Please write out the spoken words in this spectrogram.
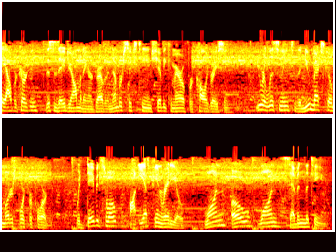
Hey Albuquerque, this is AJ Allmendinger, driver the number 16 Chevy Camaro for Kaulig Racing. You are listening to the New Mexico Motorsports Report with David Swope on ESPN Radio 1017 The Team.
